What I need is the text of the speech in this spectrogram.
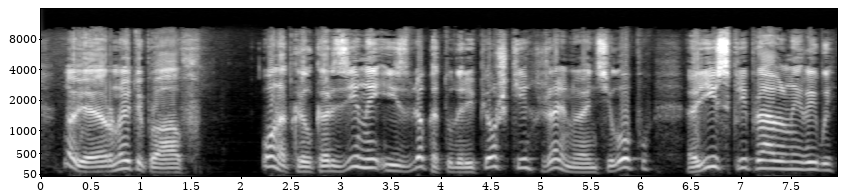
— Наверное, ты прав, Он открыл корзины и извлек оттуда лепешки, жареную антилопу, рис, приправленный рыбой,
